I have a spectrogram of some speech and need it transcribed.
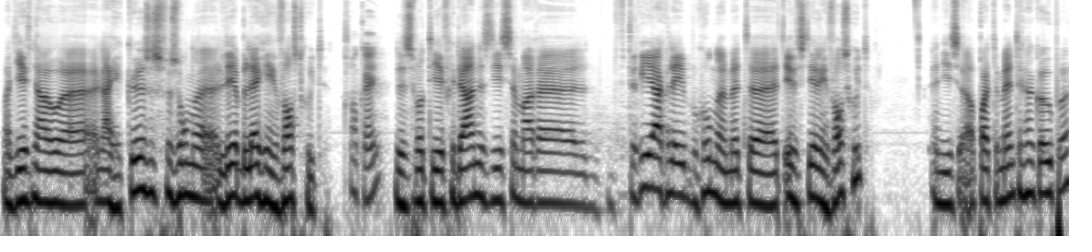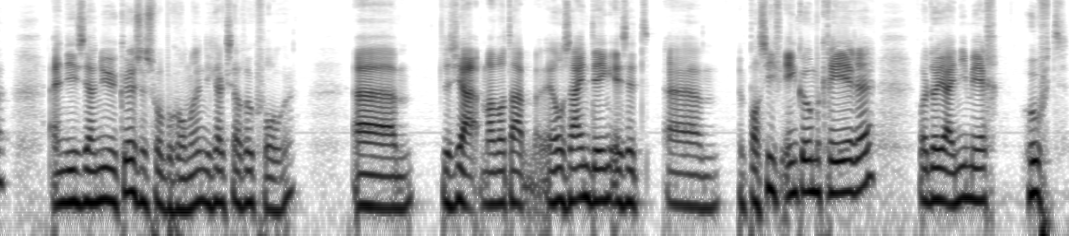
Maar die heeft nou eh, een eigen cursus verzonnen, leer beleggen in vastgoed. Oké. Dus wat hij heeft gedaan is, die is zeg maar eh, drie jaar geleden begonnen met eh, het investeren in vastgoed. En die is appartementen gaan kopen. En die is daar nu een cursus voor begonnen. En die ga ik zelf ook volgen. Ehm, dus ja, maar wat daar, heel zijn ding is het ehm, een passief inkomen creëren. Waardoor jij niet meer hoeft.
